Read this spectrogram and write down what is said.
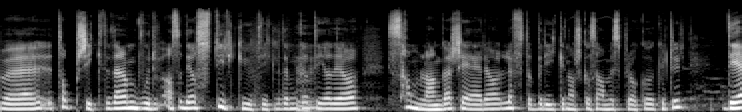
topp, toppsjiktet der om hvor, altså det å styrke og utvikle demokrati mm. og det å samle, engasjere og løfte og berike norsk og samisk språk og kultur, det,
